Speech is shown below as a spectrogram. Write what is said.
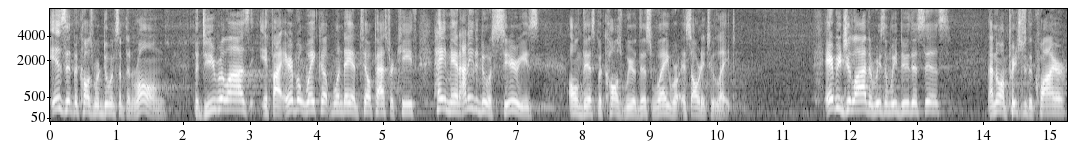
isn't because we're doing something wrong, but do you realize if I ever wake up one day and tell Pastor Keith, hey man, I need to do a series on this because we're this way, it's already too late. Every July, the reason we do this is I know I'm preaching to the choir,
